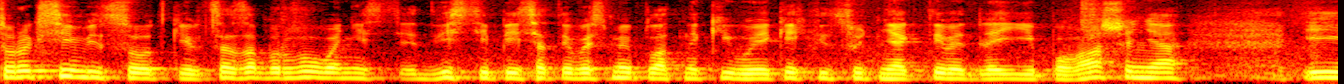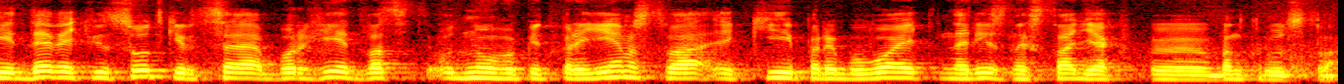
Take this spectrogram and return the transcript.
47% – це заборгованість 258 платників, у яких відсутні активи для її погашення, і 9% – це борги 21 підприємства, які перебувають на різних стадіях е, банкрутства.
